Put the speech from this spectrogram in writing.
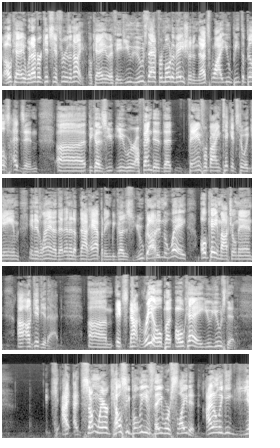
okay, whatever gets you through the night. Okay, if, if you use that for motivation, and that's why you beat the Bills' heads in, uh, because you you were offended that fans were buying tickets to a game in Atlanta that ended up not happening because you got in the way. Okay, Macho Man, uh, I'll give you that. Um, it's not real, but okay, you used it. I, I, somewhere Kelce believes they were slighted. I don't think he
